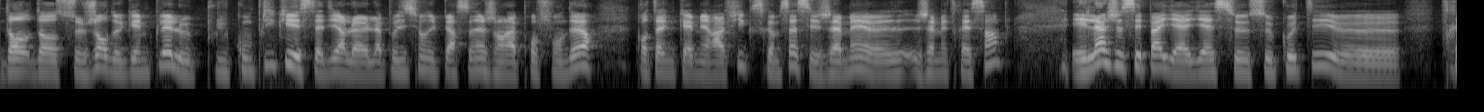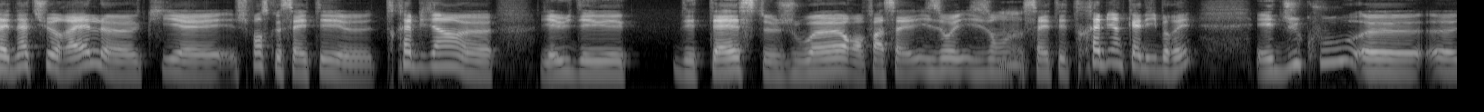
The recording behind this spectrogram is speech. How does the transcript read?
dans, dans, ce genre de gameplay le plus compliqué, c'est-à-dire la, position du personnage dans la profondeur. Quand tu as une caméra fixe comme ça, c'est jamais, euh, jamais très simple. Et là, je sais pas, il y a, y a ce, ce, côté euh, très naturel euh, qui est. Je pense que ça a été très bien. Il y a eu des des tests joueurs, enfin ça, ils ont, ils ont, mm. ça a été très bien calibré. Et du coup, euh, euh,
